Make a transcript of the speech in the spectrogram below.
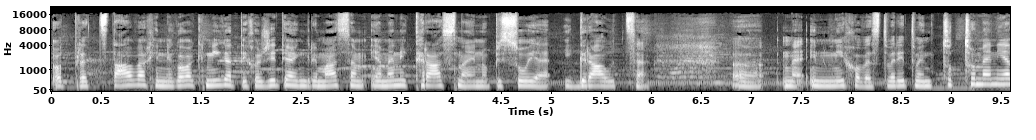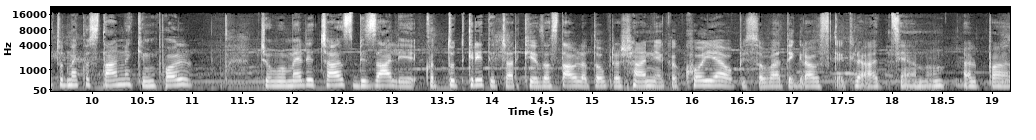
o predstavah in njegova knjiga Tihožitja in grimasem je meni krasna in opisuje igravce. Uh, ne, in njihove stvaritve. In to, to meni je tudi neko stanek in pol če bomo imeli čas, bi zali kot tudi kritičar, ki zastavlja to vprašanje, kako je opisovati igralske kreacije, no? ali pa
